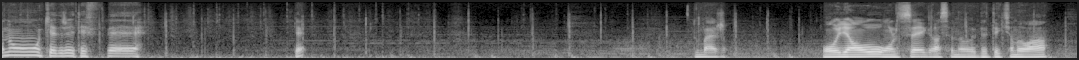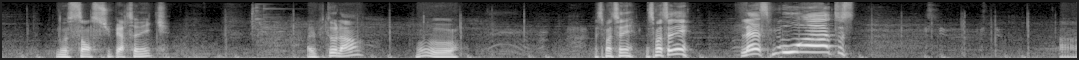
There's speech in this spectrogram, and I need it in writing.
Oh non, qui a déjà été fait. Ok. Dommage. Bon, il est en haut, on le sait, grâce à nos détections d'aura. Nos sens supersoniques. Elle est plutôt là. Oh. Laisse-moi sonner, laisse-moi sonner Laisse-moi ah.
